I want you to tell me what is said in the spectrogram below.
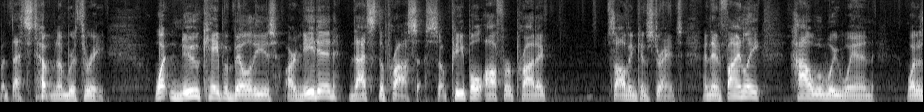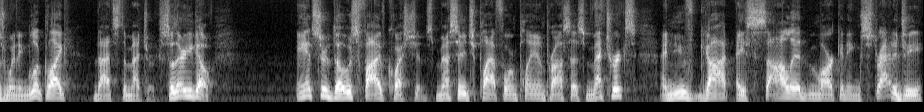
but that's step number three. What new capabilities are needed? That's the process. So people offer product solving constraints. And then finally, how will we win? What does winning look like? That's the metric. So there you go. Answer those five questions message, platform, plan, process, metrics, and you've got a solid marketing strategy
